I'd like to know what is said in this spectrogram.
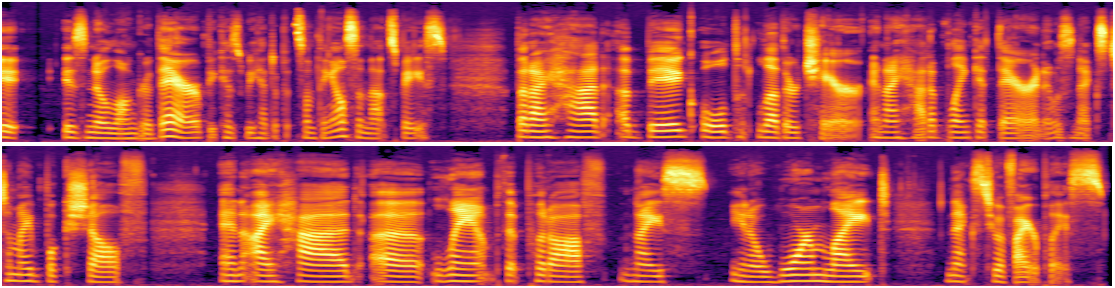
it is no longer there because we had to put something else in that space. But I had a big old leather chair and I had a blanket there, and it was next to my bookshelf. And I had a lamp that put off nice you know, warm light next to a fireplace.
